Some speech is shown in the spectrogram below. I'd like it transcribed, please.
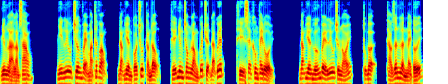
nhưng là làm sao? Nhìn lưu trương vẻ mặt thất vọng, đặng hiền có chút cảm động, thế nhưng trong lòng quyết chuyện đã quyết, thì sẽ không thay đổi. Đặng hiền hướng về lưu trương nói, thục đợi, thảo dân lần này tới,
